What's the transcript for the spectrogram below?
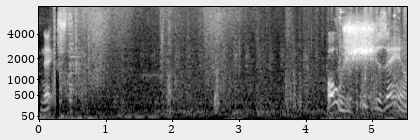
Next. Oh, Shazam!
